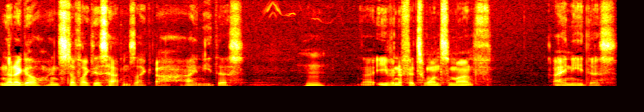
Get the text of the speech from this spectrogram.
And then I go and stuff like this happens. Like, ah, I need this. Hmm. Uh, even if it's once a month, I need this.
